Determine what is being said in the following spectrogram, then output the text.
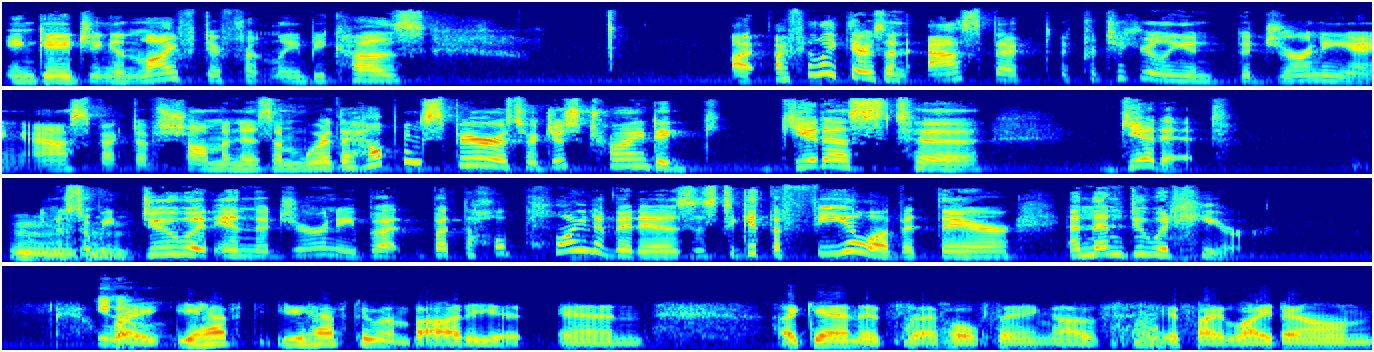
engaging in life differently because I, I feel like there's an aspect, particularly in the journeying aspect of shamanism, where the helping spirits are just trying to get us to get it. Mm-hmm. You know, so we mm-hmm. do it in the journey, but but the whole point of it is is to get the feel of it there and then do it here. You know? Right. You have to, you have to embody it and again, it's that whole thing of if I lie down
